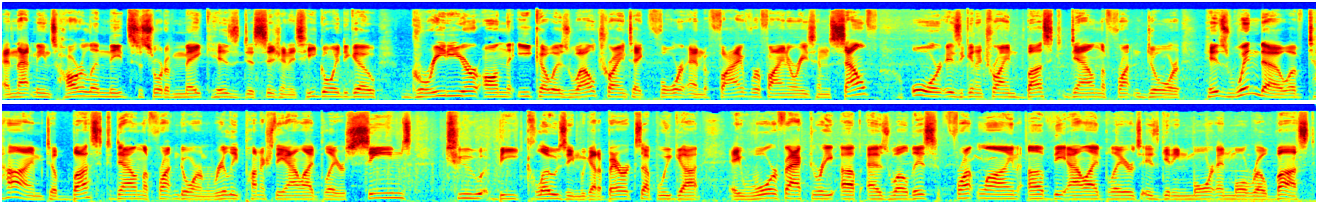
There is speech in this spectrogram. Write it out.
And that means Harlen needs to sort of make his decision. Is he going to go greedier on the eco as well, try and take four and five refineries himself? Or is he going to try and bust down the front door? His window of time to bust down the front door and really punish the Allied players seems to be closing. We got a barracks up, we got a war factory up as well. This front line of the Allied players is getting more and more robust.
